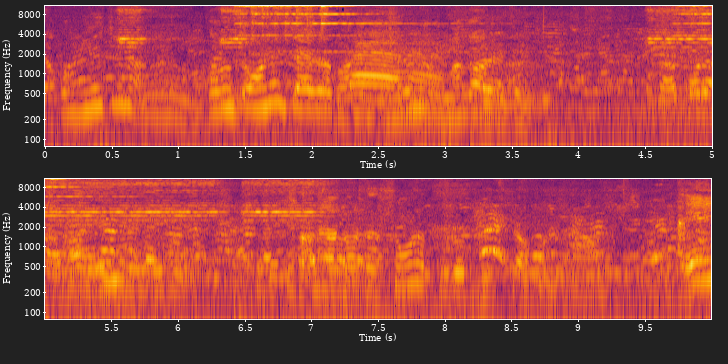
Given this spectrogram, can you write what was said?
যখন নিয়েছে না তখন তো অনেক জায়গা ঘরে হ্যাঁ। ফাঁকা হয়ে গেছে। তারপরে আবার এই সাড়ে এগারোটার সময় পুরো ভিড়টা হলো। এই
